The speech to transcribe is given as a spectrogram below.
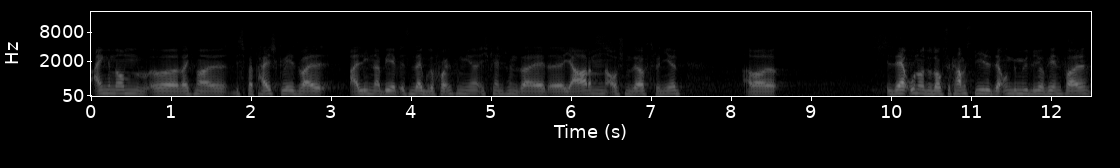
eingenommen, äh, sag ich mal, ein bisschen parteiisch gewesen, weil Ali Nabiev ist ein sehr guter Freund von mir. Ich kenne ihn schon seit äh, Jahren, auch schon sehr oft trainiert. Aber sehr unorthodoxe Kampfstil, sehr ungemütlich auf jeden Fall.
